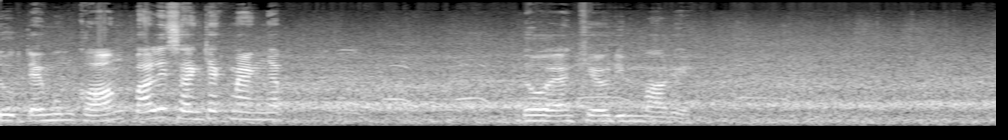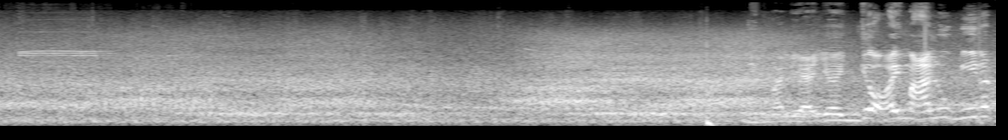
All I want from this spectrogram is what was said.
ลูกแต่มุมของปาริสแซงแจ็คแมงครับ โดยอังเคลดิมมาเรียดิมาเลียย่อยย่อยมาลูกนี้แล้ว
